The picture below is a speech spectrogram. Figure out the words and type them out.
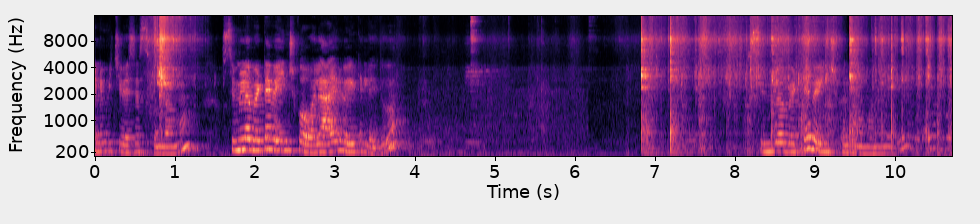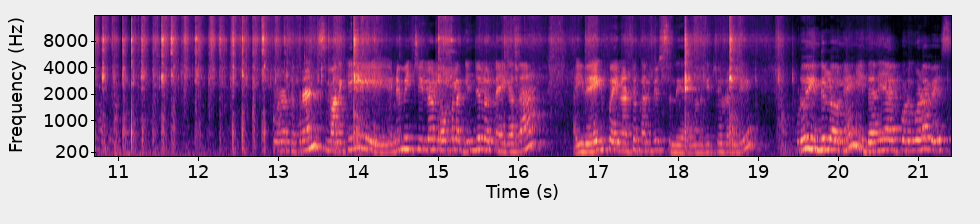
ఎండుమిర్చి వేసేసుకుందాము సిమ్లో పెట్టే వేయించుకోవాలి. ఆయిల్ వేయట్లేదు సిమ్లో పెట్టే వేయించుకుందాము మనం ఇది. చూడండి ఫ్రెండ్స్ మనకి ఎండుమిర్చిలో లోపల గింజలు ఉన్నాయి కదా. అవి వేగిపోయినట్టు కనిపిస్తుంది కదా మనకి చూడండి. ఇప్పుడు ఇందులోనే ఈ ధనియాల పొడి కూడా వేసు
